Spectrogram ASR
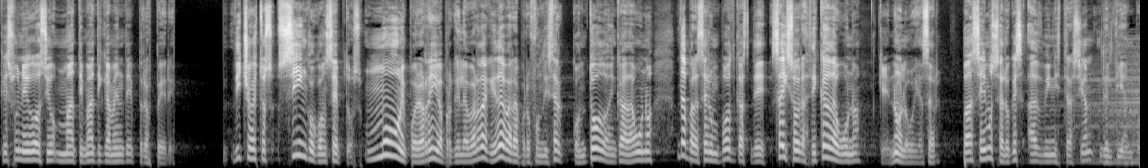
que su negocio matemáticamente prospere. Dicho estos cinco conceptos muy por arriba, porque la verdad que da para profundizar con todo en cada uno, da para hacer un podcast de seis horas de cada uno, que no lo voy a hacer, pasemos a lo que es administración del tiempo.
